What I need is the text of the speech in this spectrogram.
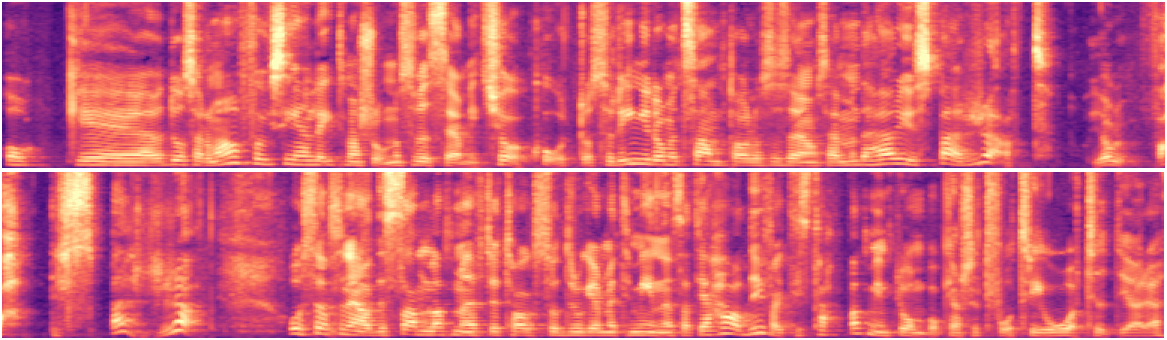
Och eh, då sa de, ah, får vi se en legitimation? Och så visade jag mitt körkort. Och så ringer de ett samtal och så säger de så här, men det här är ju spärrat. Och jag, va? Är det spärrat? Och sen så när jag hade samlat mig efter ett tag så drog jag mig till minnes att jag hade ju faktiskt tappat min plånbok kanske två, tre år tidigare.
